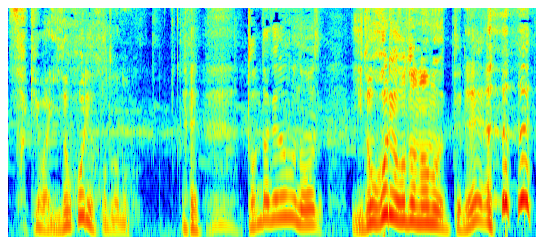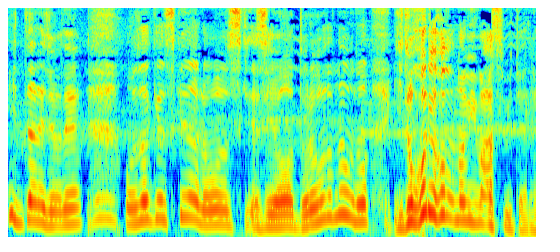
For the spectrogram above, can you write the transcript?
酒は井戸掘りほど飲む。どんだけ飲むの？井戸掘りほど飲むってね。言ったんでしょうね。お酒好きなの？好きですよ。どれほど飲むの？井戸掘りほど飲みますみたいな。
